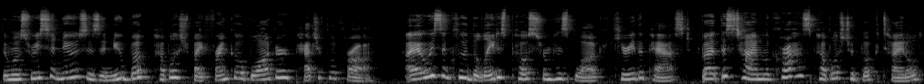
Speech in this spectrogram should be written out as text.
the most recent news is a new book published by Franco blogger Patrick Lacroix. I always include the latest posts from his blog, Query the Past, but this time Lacroix has published a book titled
